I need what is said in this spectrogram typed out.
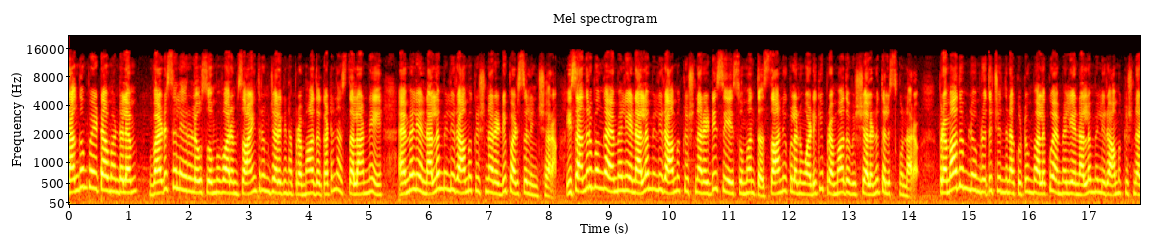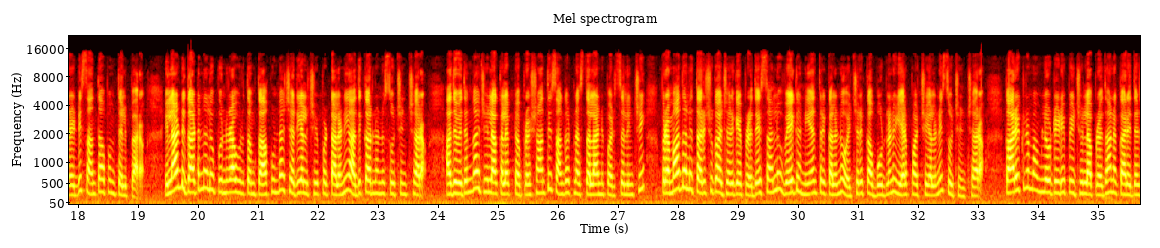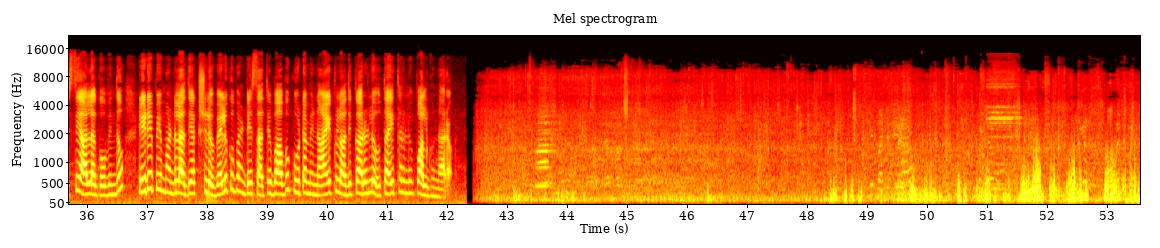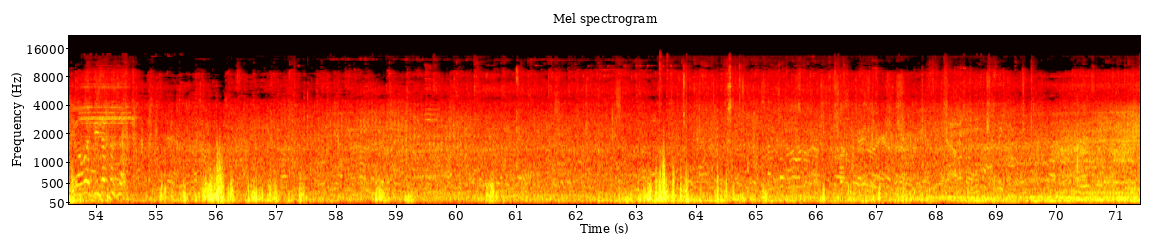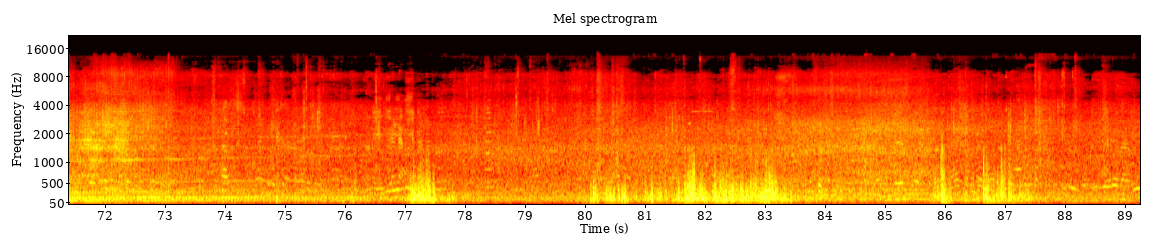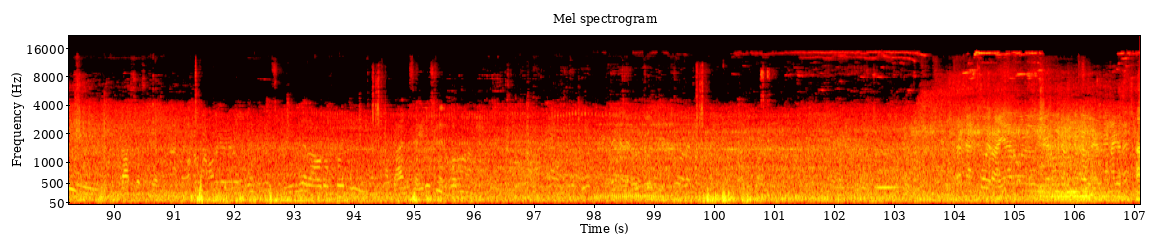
రంగంపేట మండలం వడసలేరులో సోమవారం సాయంత్రం జరిగిన ప్రమాద ఘటన స్థలాన్ని ఎమ్మెల్యే నల్లమిల్లి రామకృష్ణారెడ్డి పరిశీలించారు. ఈ సందర్భంగా ఎమ్మెల్యే నల్లమిల్లి రామకృష్ణారెడ్డి సిఐ సుమంత్ స్థానికులను అడిగి ప్రమాద విషయాలను తెలుసుకున్నారు. ప్రమాదంలో మృతి చెందిన కుటుంబాలకు ఎమ్మెల్యే నల్లమిల్లి రామకృష్ణారెడ్డి సంతాపం తెలిపారు. ఇలాంటి ఘటనలు పునరావృతం కాకుండా చర్యలు చేపట్టాలని అధికారులను సూచించారు. అదేవిధంగా జిల్లా కలెక్టర్ ప్రశాంతి సంఘటన స్థలాన్ని పరిశీలించి ప్రమాదాలు తరచుగా జరిగే ప్రదేశాల్లో వేగ నియంత్రికలను హెచ్చరిక బోర్డులను ఏర్పాటు చేయాలని సూచించారు. కార్యక్రమంలో టీడీపీ జిల్లా ప్రధాన కార్యదర్శి అల్ల గోవిందు టీడీపీ మండల అధ్యక్షులు వెలుగుబంటి సత్యబాబు కూటమి నాయకులు అధికారులు తదితరులు పాల్గొన్నారు.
